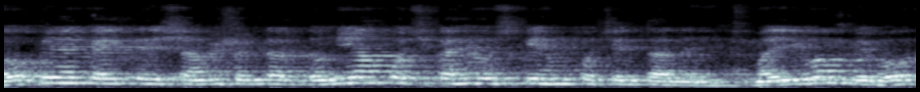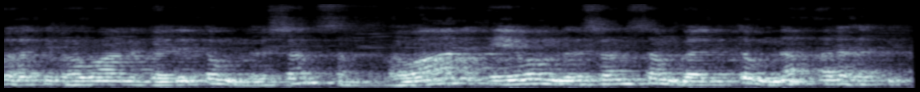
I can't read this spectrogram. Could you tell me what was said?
गोपियाँ कहते श्याम सुंदर, दुनिया कुछ कहे, उसकी हमको चिंता नहीं मयम विभोर हति, भगवान गदितुम नृशंसम। भगवान एवं नृशंसम गदितुम न अर्हति।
